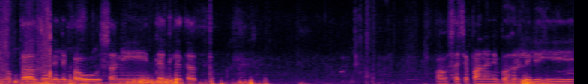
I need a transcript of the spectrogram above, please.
नुकताच झालेले पाऊस आणि त्यातल्या त्यात पावसाच्या पाण्याने बहरलेली ही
